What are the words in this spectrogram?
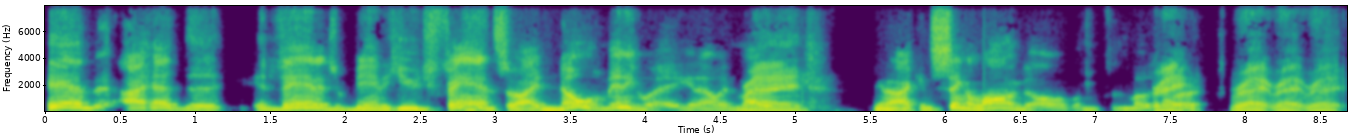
and I had the advantage of being a huge fan, so I know them anyway. You know, and my- Right. you know I can sing along to all of them for the most Right. part. Right. Right. Right. Right.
